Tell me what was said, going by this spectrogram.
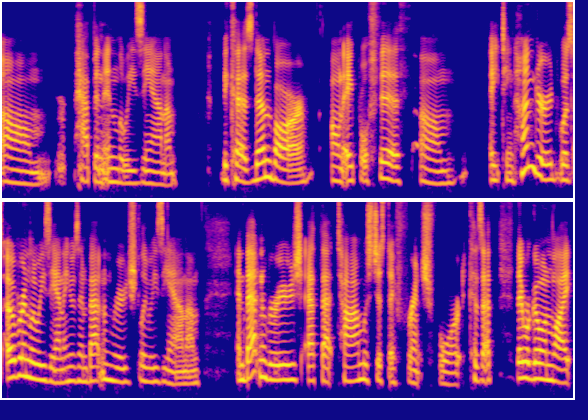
um, happen in Louisiana because Dunbar on April 5th, um, 1800, was over in Louisiana. He was in Baton Rouge, Louisiana. And Baton Rouge at that time was just a French fort because they were going like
